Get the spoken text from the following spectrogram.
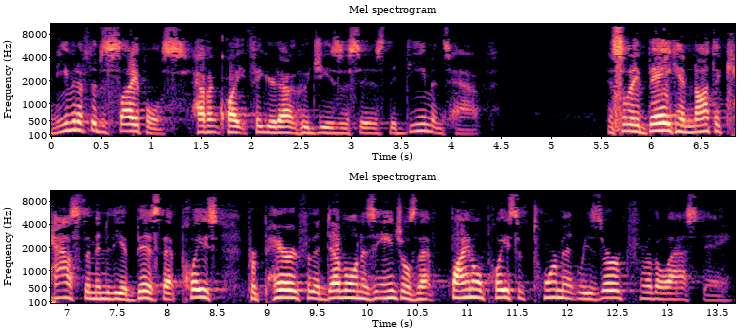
And even if the disciples haven't quite figured out who Jesus is, the demons have. And so they beg him not to cast them into the abyss, that place prepared for the devil and his angels, that final place of torment reserved for the last day.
